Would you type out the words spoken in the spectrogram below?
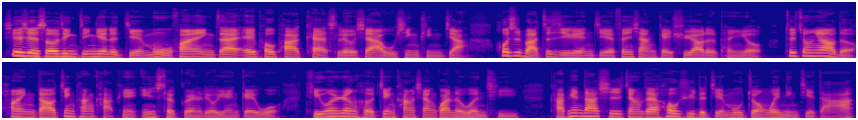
谢谢收听今天的节目，欢迎在 Apple Podcast 留下五星评价，或是把这集连接分享给需要的朋友。最重要的，欢迎到健康卡片 Instagram 留言给我，提问任何健康相关的问题，卡片大师将在后续的节目中为您解答。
